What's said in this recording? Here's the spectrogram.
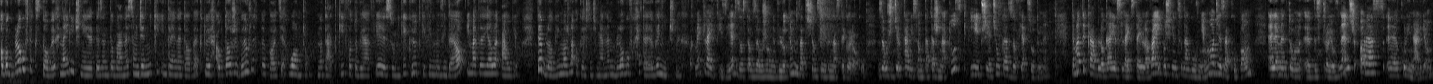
Obok blogów tekstowych najliczniej reprezentowane są dzienniki internetowe, których autorzy w różnych proporcjach łączą notatki, fotografie, rysunki, krótkie filmy wideo i materiały audio. Te blogi można określić mianem blogów heterogenicznych. Make Life Easier został założony w lutym 2011 roku. Założycielkami są Katarzyna Tusk i jej przyjaciółka Zofia Cudny. Tematyka bloga jest lifestyle'owa i poświęcona głównie modzie, zakupom, elementom e, wystroju wnętrz oraz e, kulinariom.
